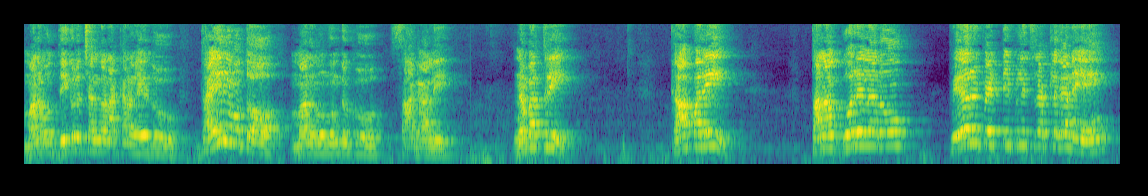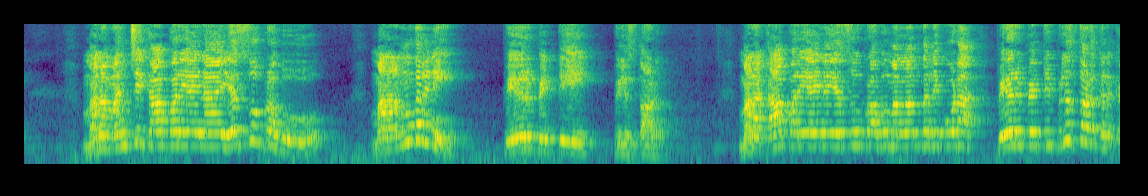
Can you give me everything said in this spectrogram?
మనము దిగులు చెందనక్కరలేదు. ధైర్యముతో మనము ముందుకు సాగాలి. నెంబర్ త్రీ కాపరి తన గొర్రెలను పేరు పెట్టి పిలిచినట్లుగానే మన మంచి కాపరి అయిన యేసు ప్రభు మనందరినీ పేరు పెట్టి పిలుస్తాడు. మన కాపరి అయిన యేసు ప్రభు మనందరినీ కూడా పేరు పెట్టి పిలుస్తాడు కనుక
